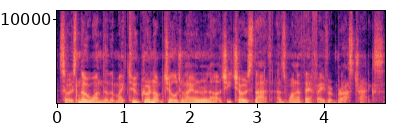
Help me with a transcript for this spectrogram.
So it's no wonder that my two grown up children, Iona and Archie, chose that as one of their favourite brass tracks.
